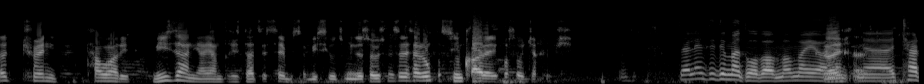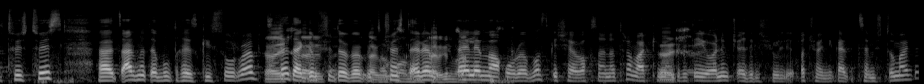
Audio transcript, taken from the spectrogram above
და ჩვენი თავარი მიზანი აი ამ დღის დაწესებისა, მისი უწმინდესობის მიზანი, რომ სიმყარე იყოს ოჯახებში. ძალიან დიდი მადლობა მამაიო ჩართვისთვის. წარმატებულ დღეს გისურვებთ. და დაგემშვიდობებით ჩვენს ტელემაყურებელს კი შევახსენოთ რომ არქიმანდრიტი იოანე მჭედლიშვილი იყო ჩვენი გადაცემის სტუმარი.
